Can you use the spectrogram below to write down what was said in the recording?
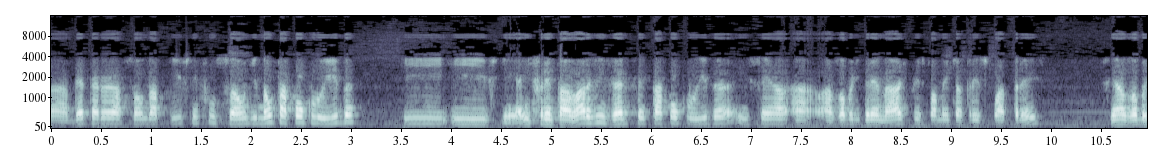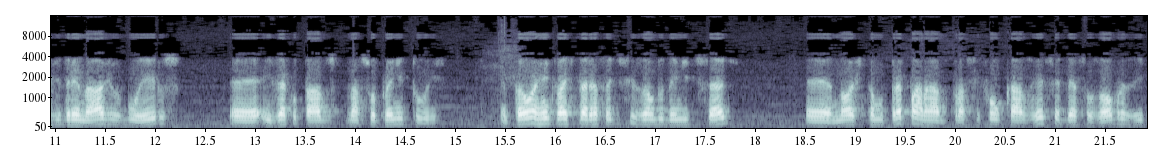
da deterioração da pista, em função de não estar tá concluída e, e, enfrentar vários invernos sem estar tá concluída e sem a, a, as obras de drenagem, principalmente a 343, sem as obras de drenagem, os bueiros é, executados na sua plenitude. Então a gente vai esperar essa decisão do DENIT SED. É, nós estamos preparados para, se for o caso, receber essas obras e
